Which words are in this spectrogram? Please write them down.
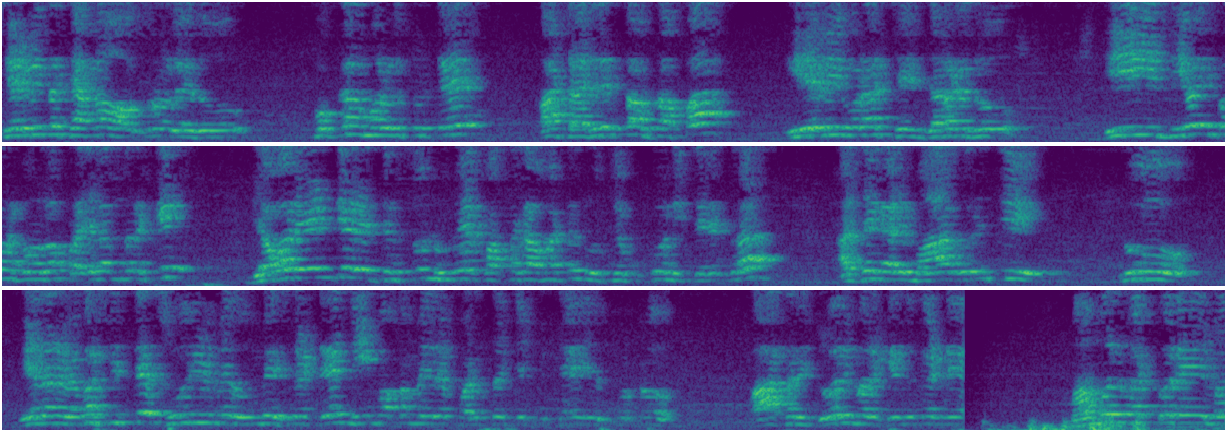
చరిత చట్టం అవసరం లేదు. కుక్క మరుగుతుంటే అటు అదిలిస్తాం తప్ప ఏమీ కూడా జరగదు. ఈ నియోజకవర్గంలో ప్రజలందరికీ ఎవరేంటి అనేది తెలుసు. నువ్వే కొత్త కాబట్టి నువ్వు చెప్పుకో నీ చరిత్ర. అంతేగాని మా గురించి నువ్వు ఏదైనా విమర్శిస్తే సూర్యుడి మీద ఉమ్మేసినట్టే నీ ముఖం మీద పడుతుందని చెప్పి తెలియజేసుకుంటూ అతని జోలి మనకి ఎందుకండి? మమ్మల్ని పట్టుకొని మా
